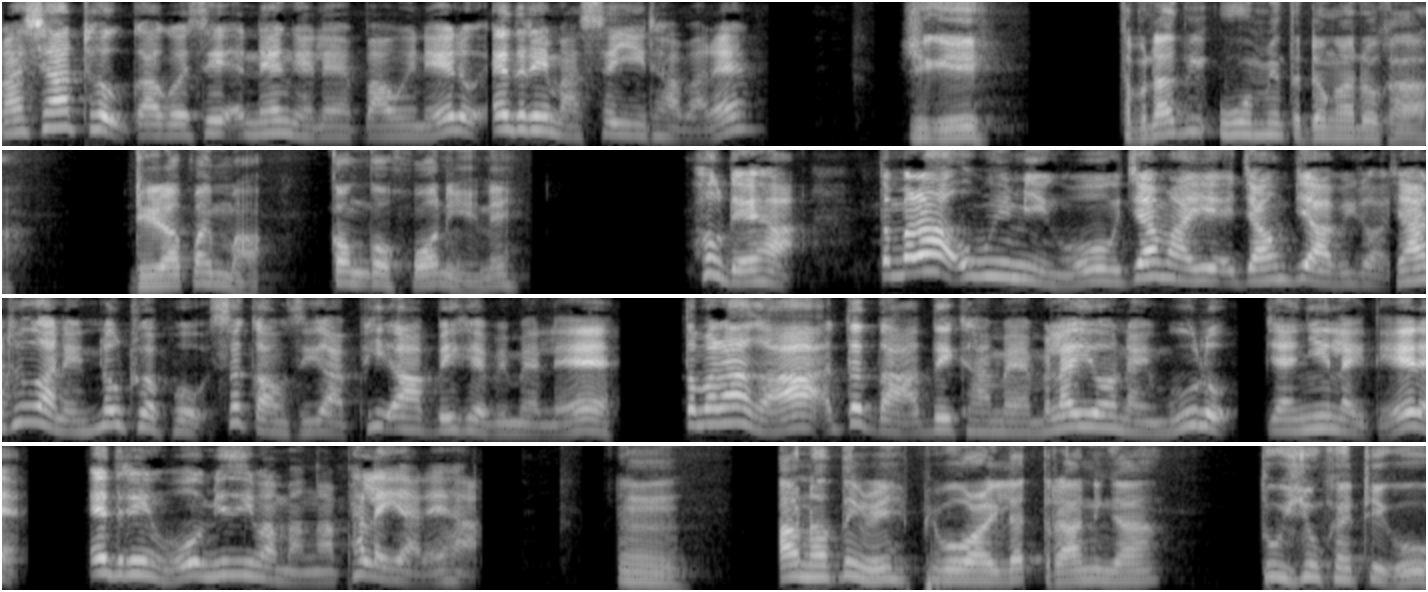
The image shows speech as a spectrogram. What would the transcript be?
ရုရှားထုတ်ကာကွယ်ဆေးအနှဲငယ်လည်းပါဝင်တယ်လို့အဲ့ဒီမှာဆက်ရေးထားပါတယ်ရေကေတပနာကြီးဦးဝင်းမင်းတတုံကတော့ခါဒီရာပိုင်မှာကောင်းကောင်းဟောနေနေဟုတ်တယ်ဟာသမရဦးဝင်းမြင့်ကိုကျမ်းမာရေးအကြောင်းပြပြီးတော့ယာထုကနေနှုတ်ထွက်ဖို့စက်ကောင်စီကဖိအားပေးခဲ့ပေမဲ့လည်း သမရကအသက်တာအသေးခံမဲ့မလိုက်ရောနိုင်ဘူးလို့ပြန်ညင်းလိုက်တယ်တဲ့အဲ့ဒီရင်ကိုမြစည်းမမှာငါဖတ်လိုက်ရတယ်ဟာอืมအာနာသိရင်ဖေဖော်ဝါရီလတရာနီကသူ့ရုံခန့်တီကို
